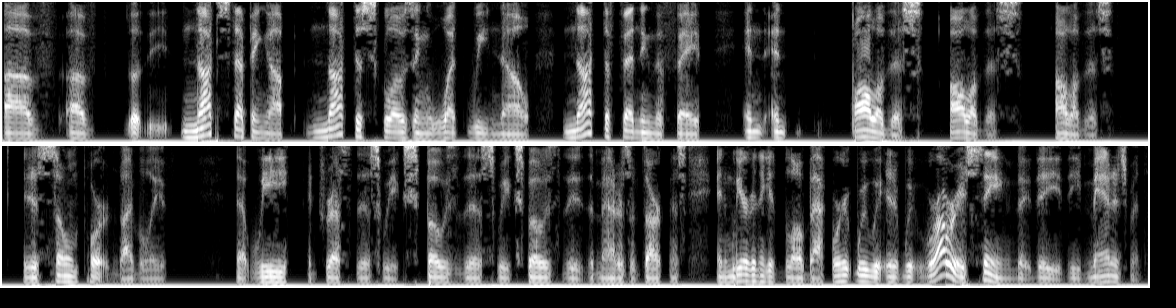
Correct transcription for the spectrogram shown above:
of, of not stepping up, not disclosing what we know, not defending the faith, and, and all of this, all of this, all of this. It is so important, I believe, that we address this, we expose this, we expose the, the matters of darkness, and we are going to get blowback. We're, we, we, we're already seeing the, the, the management,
